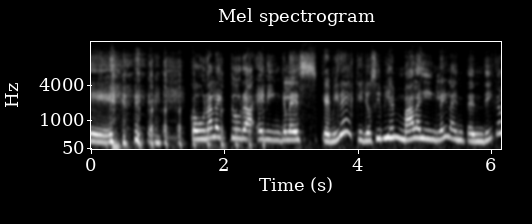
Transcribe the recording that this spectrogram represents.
eh, con una lectura en inglés que mire que yo soy bien mala en inglés y la entendí clarita.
